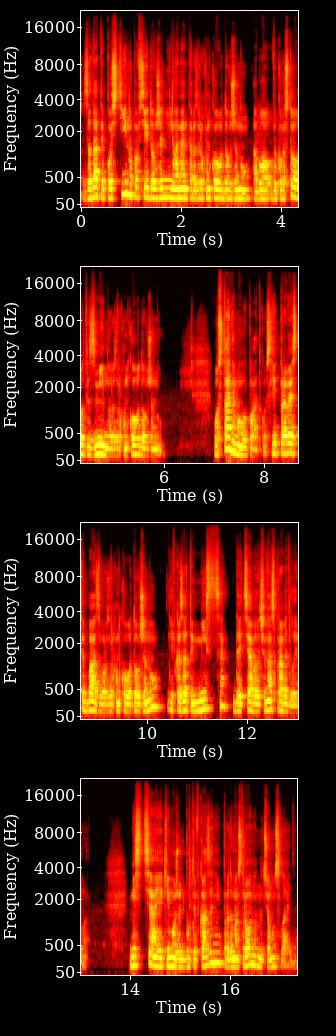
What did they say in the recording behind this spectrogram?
задати постійно по всій довжині елемента розрахункову довжину або використовувати змінну розрахункову довжину. В останньому випадку слід привести базову розрахункову довжину і вказати місце, де ця величина справедлива. Місця, які можуть бути вказані, продемонстровано на цьому слайді.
